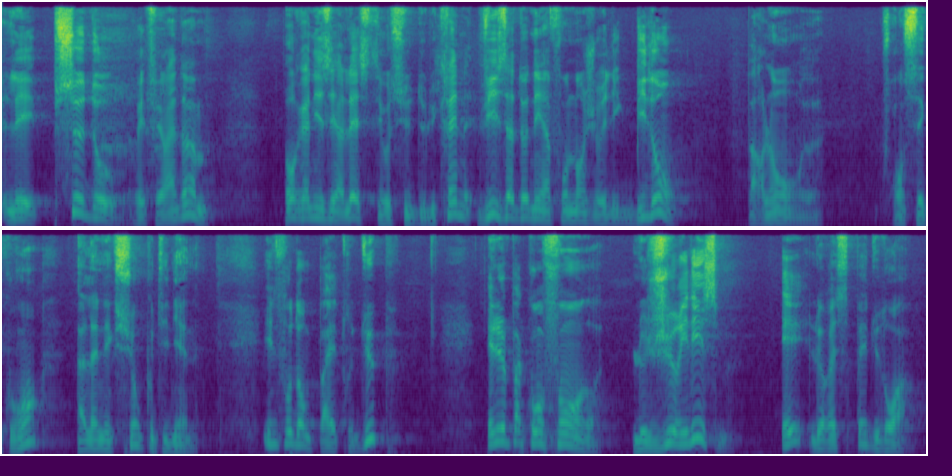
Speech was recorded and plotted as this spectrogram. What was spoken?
les pseudo-référendums organisés à l'est et au sud de l'Ukraine visent à donner un fondement juridique bidon, parlons euh, français courant, à l'annexion poutinienne. Il ne faut donc pas être dupe et ne pas confondre le juridisme et le respect du droit.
